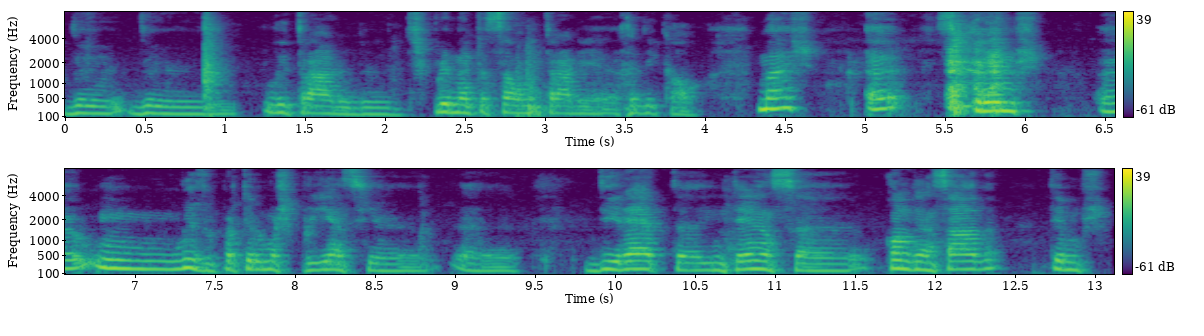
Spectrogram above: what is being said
de, de literário, de, de, experimentação literária radical. Mas, uh, se queremos uh, um livro para ter uma experiência uh, direta, intensa, condensada, temos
